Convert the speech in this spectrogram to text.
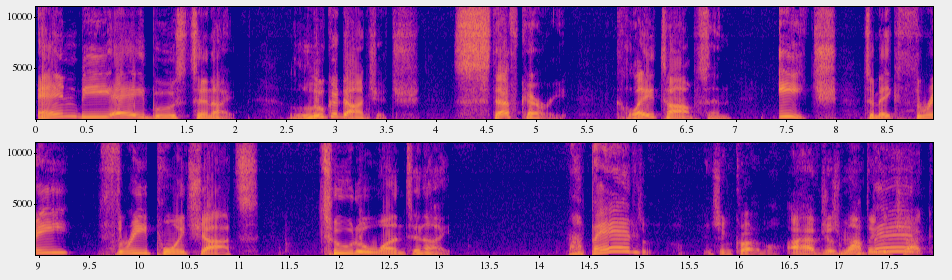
NBA boost tonight. Luka Doncic, Steph Curry, Klay Thompson, each to make three three point shots, two to one tonight. Not bad. It's incredible. I have just one Not thing bad. to check.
